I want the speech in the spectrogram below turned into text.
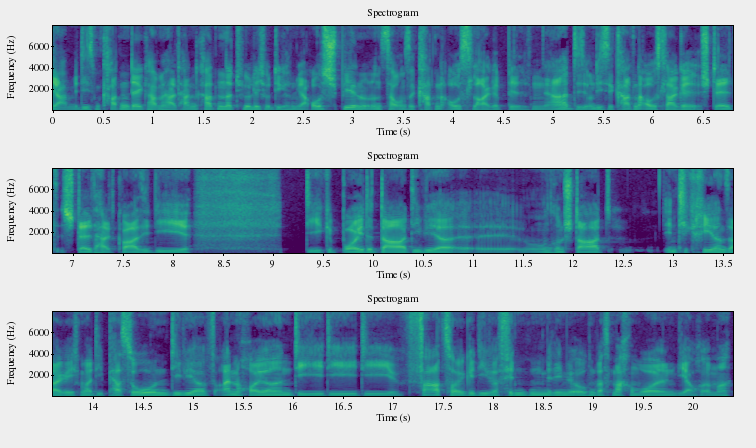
ja, mit diesem Kartendeck haben wir halt Handkarten natürlich und die können wir ausspielen und uns da unsere Kartenauslage bilden. Ja, und diese Kartenauslage stellt, stellt halt quasi die, die Gebäude dar, die wir äh, unseren Staat integrieren, sage ich mal, die Personen, die wir anheuern, die, die, die Fahrzeuge, die wir finden, mit denen wir irgendwas machen wollen, wie auch immer.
